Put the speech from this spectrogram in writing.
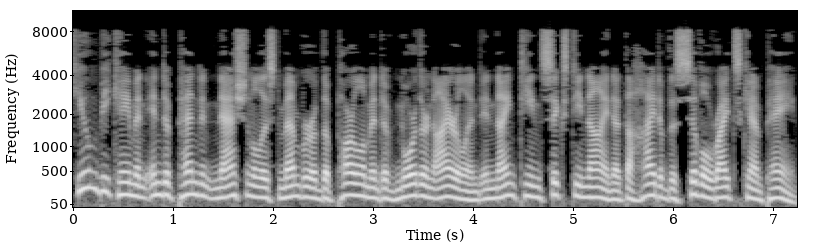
Hume became an independent nationalist member of the Parliament of Northern Ireland in 1969 at the height of the Civil Rights Campaign.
